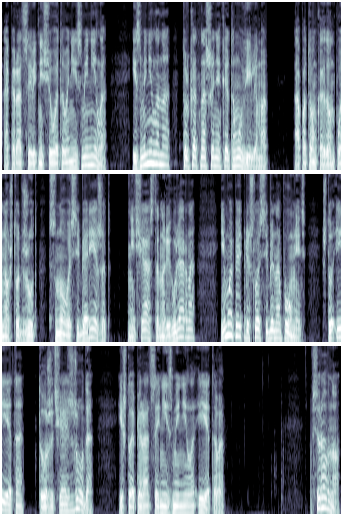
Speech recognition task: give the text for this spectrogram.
Операция ведь ничего этого не изменила. Изменила она только отношение к этому Вильяма. А потом, когда он понял, что Джуд снова себя режет, не часто, но регулярно, ему опять пришлось себе напомнить, что и это тоже часть Джуда, и что операция не изменила и этого. Все равно,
